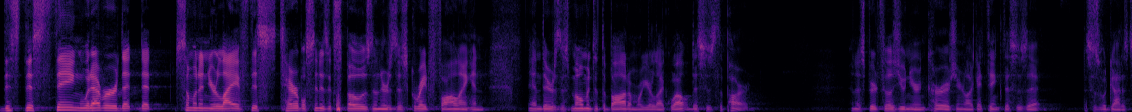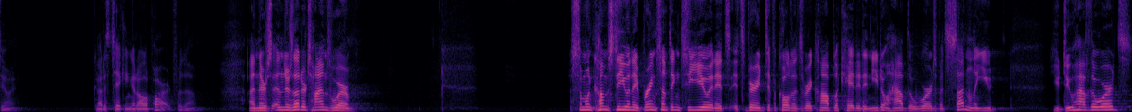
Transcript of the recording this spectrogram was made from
this, this thing, whatever, that, that someone in your life, this terrible sin is exposed and there's this great falling and and there's this moment at the bottom where you're like, well, this is the part. And the Spirit fills you and you're encouraged and you're like, I think this is it. This is what God is doing. God is taking it all apart for them. And there's, and there's other times where someone comes to you and they bring something to you and it's, it's very difficult and it's very complicated and you don't have the words, but suddenly you, you do have the words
